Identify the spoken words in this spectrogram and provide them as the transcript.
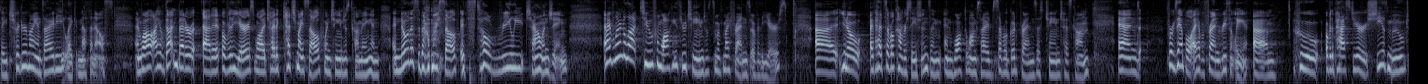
they trigger my anxiety like nothing else. And while I have gotten better at it over the years, while I try to catch myself when change is coming and, and know this about myself, it's still really challenging. And I've learned a lot too from walking through change with some of my friends over the years. Uh, you know, I've had several conversations and, and walked alongside several good friends as change has come. And for example, I have a friend recently um, who, over the past year, she has moved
